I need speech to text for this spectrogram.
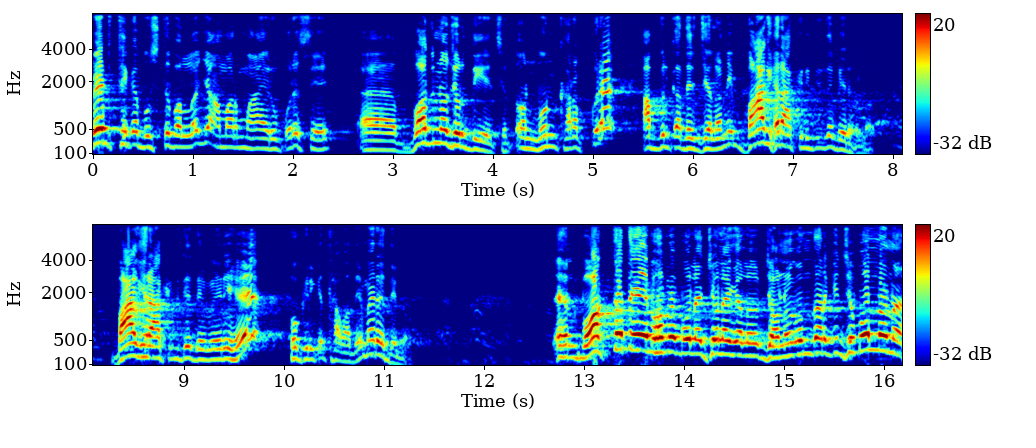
পেট থেকে বুঝতে পারল যে আমার মায়ের উপরে সে বদনজর দিয়েছে। তখন মন খারাপ করে আব্দুল কাদের জেলানি বাঘের আকৃতিতে বের হলো। বাঘের আকৃতিতে বের হয়ে ফকিরকে থাবা দিয়ে মেরে দিল। বক্তা তো এভাবে বলে চলে গেল। জনগণ তো আর কিছু বলল না।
